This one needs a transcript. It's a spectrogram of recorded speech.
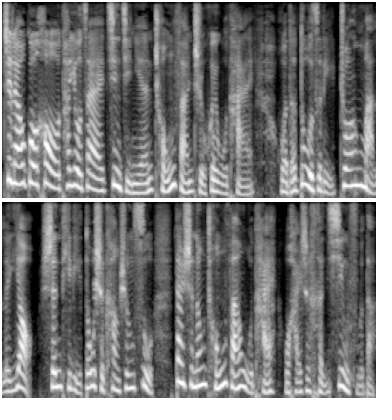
治疗过后，他又在近几年重返指挥舞台。我的肚子里装满了药，身体里都是抗生素，但是能重返舞台，我还是很幸福的。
